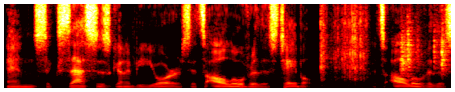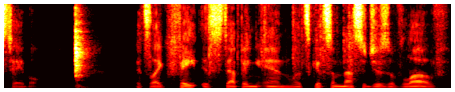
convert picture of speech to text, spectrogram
and success is going to be yours. It's all over this table. It's all over this table. It's like fate is stepping in. Let's get some messages of love.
